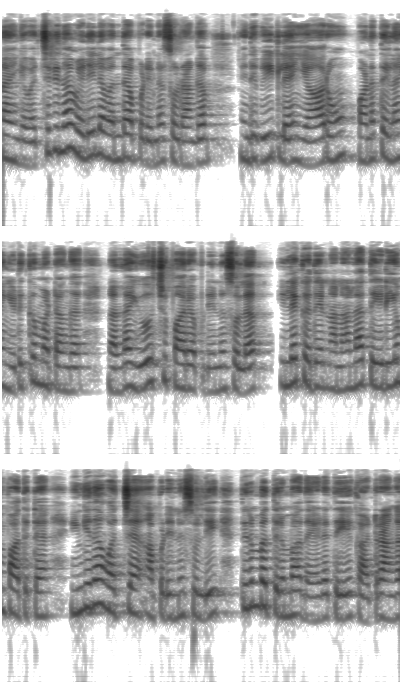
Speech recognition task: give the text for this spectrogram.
நான் இங்கே வச்சுட்டு தான் வெளியில் வந்தேன். அப்படின்னு சொல்கிறாங்க இந்த வீட்டில் யாரும் பணத்தை எல்லாம் எடுக்க மாட்டாங்க. நல்லா யோசிச்சு பாரு அப்படின்னு சொல்ல இல்லை கதை நான் நல்லா தேடியும் பார்த்துட்டேன். இங்கே தான் வச்சேன் அப்படின்னு சொல்லி திரும்ப திரும்ப அந்த இடத்தையே காட்டுறாங்க.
